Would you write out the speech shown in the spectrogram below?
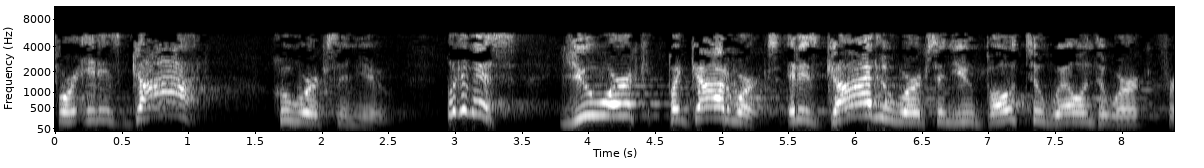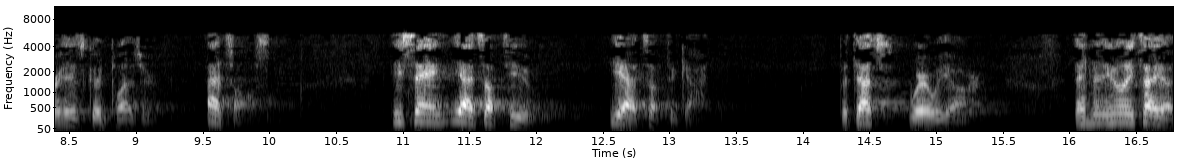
for it is God who works in you. Look at this. You work, but God works. It is God who works in you both to will and to work for his good pleasure. That's awesome. He's saying, yeah, it's up to you. Yeah, it's up to God. But that's where we are. And let me tell you,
